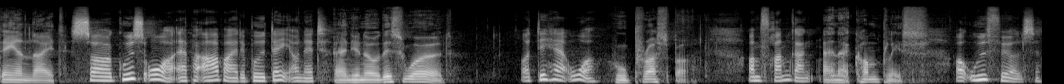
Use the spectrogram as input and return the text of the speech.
day and night. Så Guds ord er på arbejde både dag og nat. And you know, this Word, Og det her ord who prosper om fremgang and accomplish, og udførelse,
